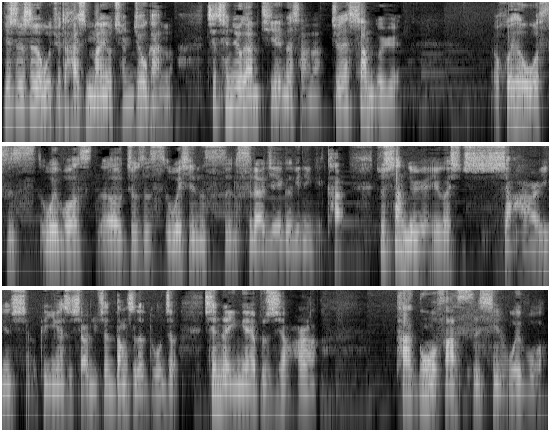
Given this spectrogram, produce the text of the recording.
其实是我觉得还是蛮有成就感了。这成就感体现在啥呢？就在上个月。回头我私私微博呃，就是微信私私聊杰哥给你给看。就上个月有个小孩儿，一个小应该是小女生，当时的读者，现在应该也不是小孩了。她跟我发私信微博，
